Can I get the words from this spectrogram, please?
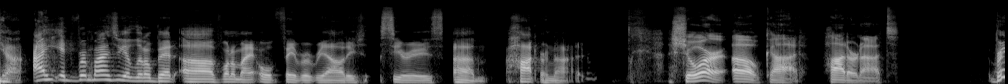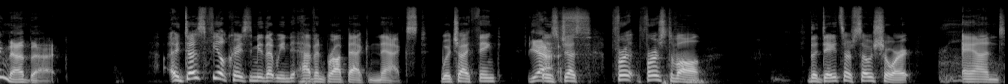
Yeah. I it reminds me a little bit of one of my old favorite reality series, um, Hot or Not. Sure. Oh God. Hot or not. Bring that back. It does feel crazy to me that we haven't brought back next, which I think Yeah, is just fir- first of all, the dates are so short and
